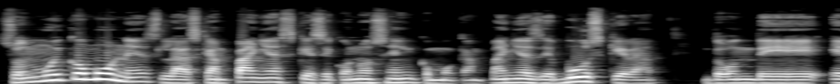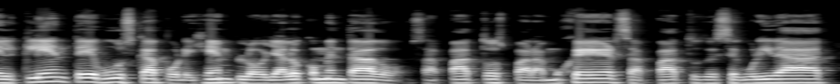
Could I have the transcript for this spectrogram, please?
Son muy comunes las campañas que se conocen como campañas de búsqueda, donde el cliente busca, por ejemplo, ya lo he comentado, zapatos para mujer, zapatos de seguridad,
